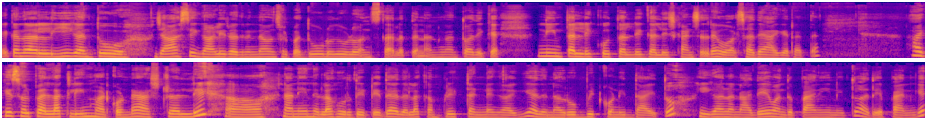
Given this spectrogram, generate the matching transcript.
ಯಾಕಂದರೆ ಅಲ್ಲಿ ಈಗಂತೂ ಜಾಸ್ತಿ ಗಾಳಿ ಇರೋದ್ರಿಂದ ಒಂದು ಸ್ವಲ್ಪ ಧೂಳು ಧೂಳು ಅನಿಸ್ತಾ ಇರುತ್ತೆ ನನಗಂತೂ. ಅದಕ್ಕೆ ನಿಂತಲ್ಲಿ ಕೂತಲ್ಲಿ ಗಲೀಜು ಕಾಣಿಸಿದ್ರೆ ಒರೆಸೋದೇ ಆಗಿರುತ್ತೆ. ಹಾಗೆ ಸ್ವಲ್ಪ ಎಲ್ಲ ಕ್ಲೀನ್ ಮಾಡಿಕೊಂಡೆ. ಅಷ್ಟರಲ್ಲಿ ನಾನೇನೆಲ್ಲ ಹುರಿದಿಟ್ಟಿದ್ದೆ. ಅದೆಲ್ಲ ಕಂಪ್ಲೀಟ್ ತಣ್ಣಗಾಗಿ ಅದನ್ನು ರುಬ್ಬಿಟ್ಕೊಂಡಿದ್ದಾಯಿತು. ಈಗ ನಾನು ಅದೇ ಒಂದು ಪ್ಯಾನ್ ಏನಿತ್ತು ಅದೇ ಪ್ಯಾನ್ಗೆ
